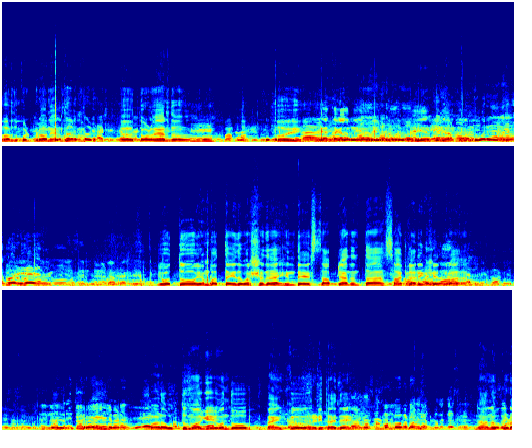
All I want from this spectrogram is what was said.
ಅವ್ರದ್ದು ಕೊಟ್ಬಿಡು ಅವ್ನು ಯಾರ್ದು? ತಗೊಳ್ಳೋ ಯಾರ್ದು? ಓಯ್. ಇವತ್ತು ಎಂಬತ್ತೈದು ವರ್ಷದ ಹಿಂದೆ ಸ್ಥಾಪನೆ ಆದಂಥ ಸಹಕಾರಿ ಕ್ಷೇತ್ರ ಬಹಳ ಉತ್ತಮವಾಗಿ ಒಂದು ಬ್ಯಾಂಕ್ ನಡೀತಾ ಇದೆ. ನಾನು ಕೂಡ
